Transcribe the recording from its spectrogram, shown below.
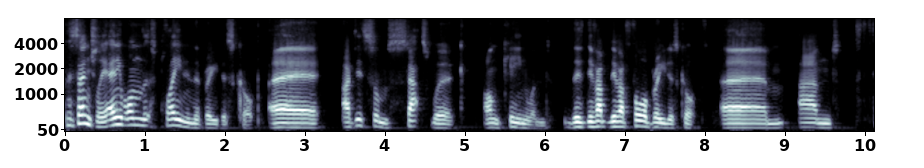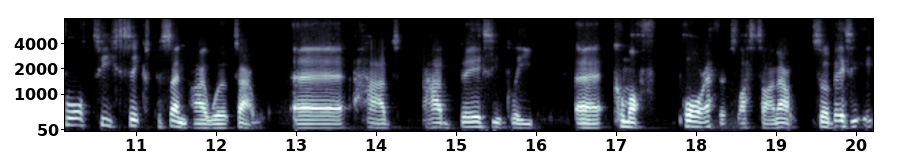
potentially anyone that's playing in the Breeders' Cup. Uh, I did some stats work on Keeneland. They've had they've had four Breeders' Cups, um, and forty six percent I worked out uh, had had basically uh, come off poor efforts last time out. So basically,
